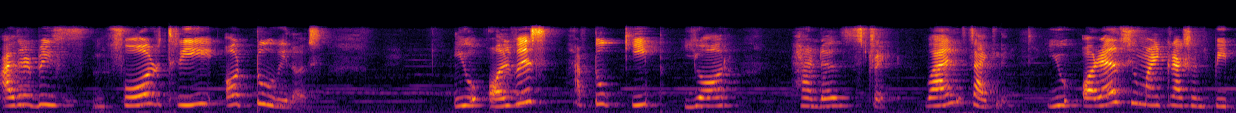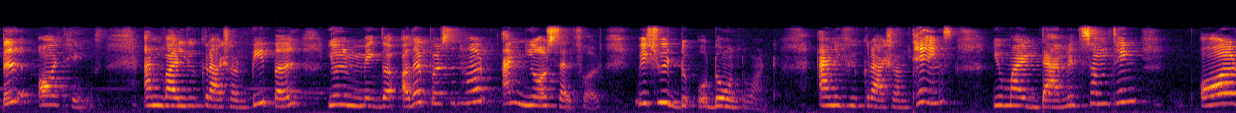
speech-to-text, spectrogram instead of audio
Either be four, three, or two wheelers. You always have to keep your handle straight while cycling. You or else you might crash on people or things. And while you crash on people, you'll make the other person hurt and yourself hurt, which we do, don't want. And if you crash on things, you might damage something or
